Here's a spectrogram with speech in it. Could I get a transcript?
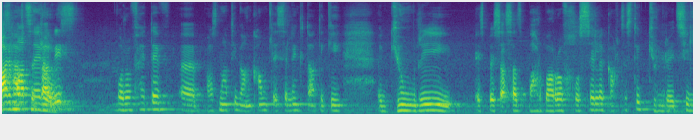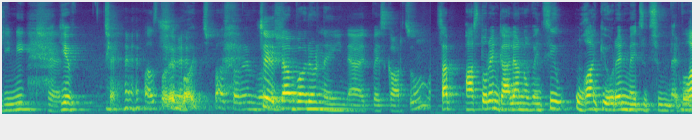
արմատներով որովհետև բազմաթիվ անգամ տեսել ենք տատիկի Գյումրի այսպես ասած բարբարով խոսելը կարծես թե գյումրեցի լինի եւ չէ աստորեն ոչ աստորեն ոչ չէ դա բոլորն էին այդպես կարծում սա աստորեն գալանովենցի ուղակիորեն մեծությունն էր որ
